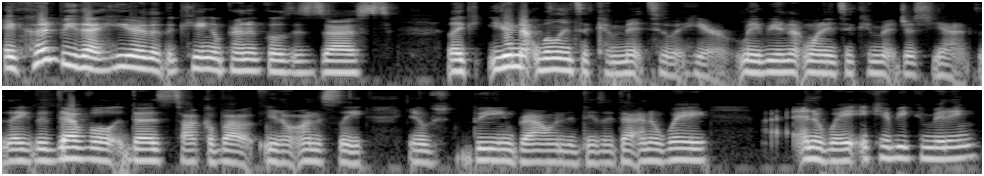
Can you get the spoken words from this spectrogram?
it could be that here that the King of Pentacles is just like you're not willing to commit to it here. Maybe you're not wanting to commit just yet. Like the devil does talk about, you know, honestly, you know, being bound and things like that. In a way, in a way, it can be committing,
